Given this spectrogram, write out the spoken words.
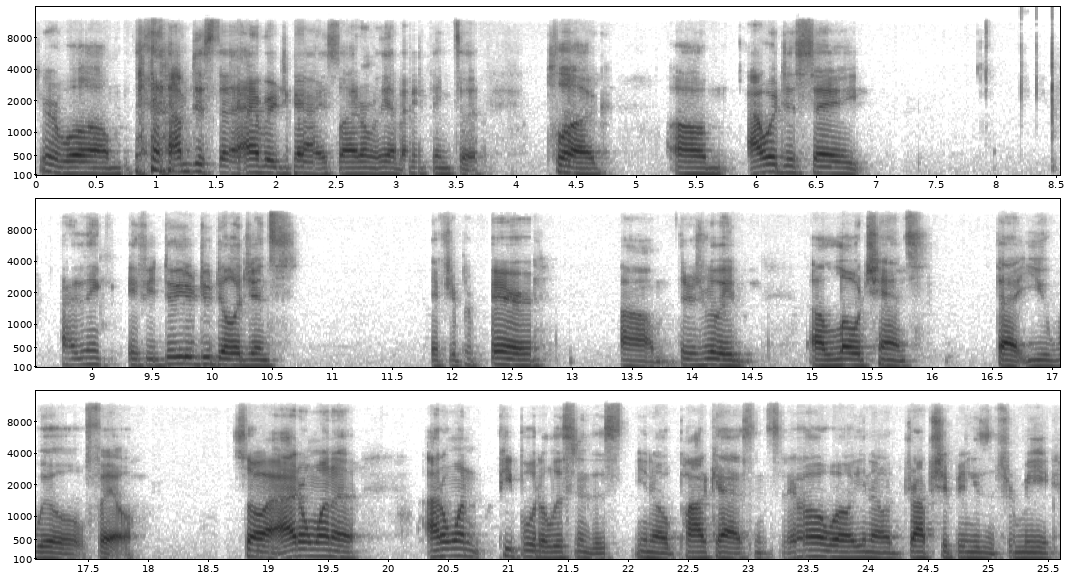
Sure. Well, um, I'm just the average guy, so I don't really have anything to plug. Um, I would just say, I think if you do your due diligence, if you're prepared, um, there's really a low chance that you will fail. So I don't want to. I don't want people to listen to this, you know, podcast and say, "Oh, well, you know, drop shipping isn't for me."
